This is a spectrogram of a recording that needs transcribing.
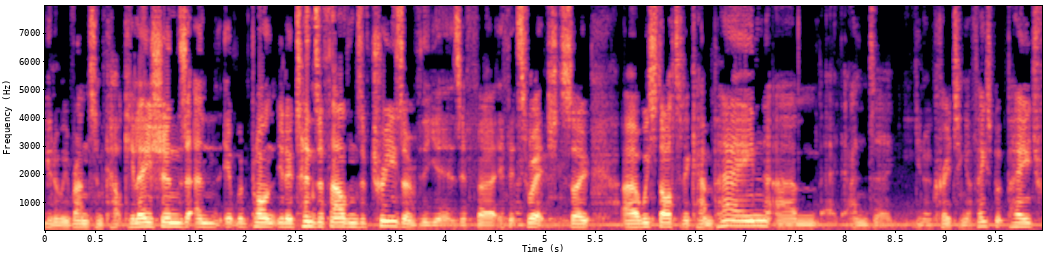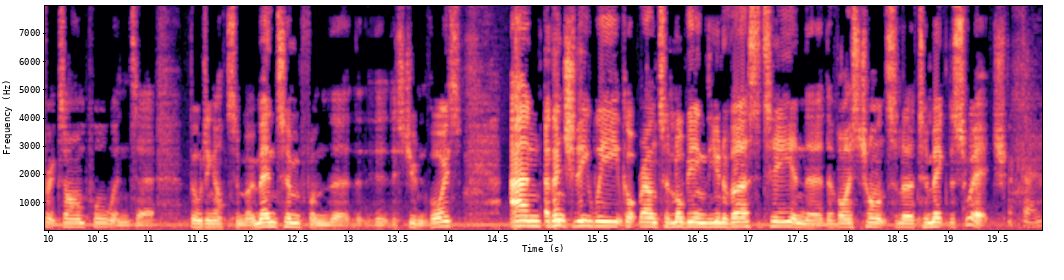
you know, we ran some calculations, and it would plant, you know, tens of thousands of trees over the years if uh, if it switched. So uh, we started a campaign, um, and uh, you know, creating a Facebook page, for example, and uh, building up some momentum from the, the, the student voice, and eventually we got round to lobbying the university and the, the vice chancellor to make the switch. Okay.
